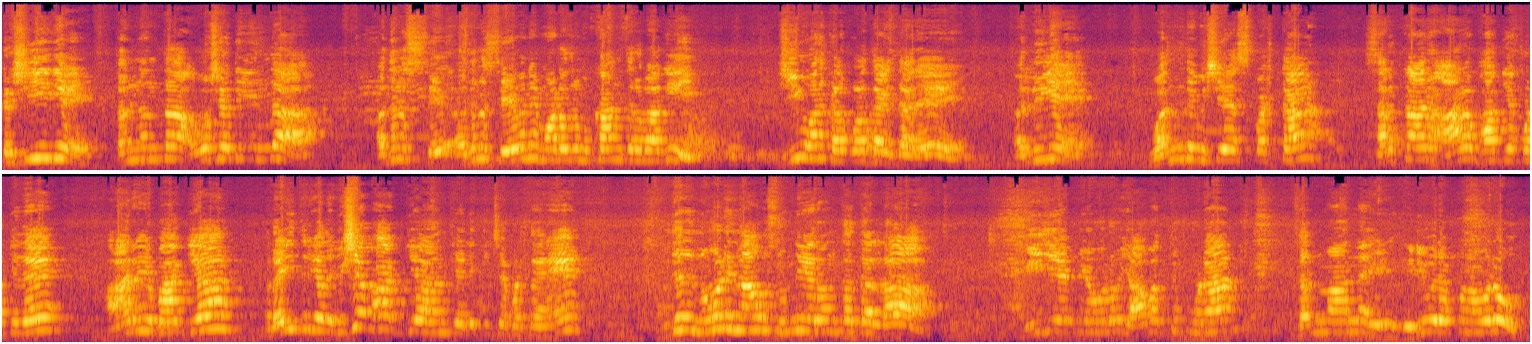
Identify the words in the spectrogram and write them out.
ಕೃಷಿಗೆ ತನ್ನಂತ ಔಷಧಿಯಿಂದ ಅದನ್ನು ಸೇ, ಅದನ್ನು ಸೇವನೆ ಮಾಡೋದ್ರ ಮುಖಾಂತರವಾಗಿ ಜೀವನ ಕಳ್ಕೊಳ್ತಾ ಇದ್ದಾರೆ. ಅಲ್ಲಿಗೆ ಒಂದು ವಿಷಯ ಸ್ಪಷ್ಟ, ಸರ್ಕಾರ ಆರ ಭಾಗ್ಯ ಕೊಟ್ಟಿದೆ. ಆರನೇ ಭಾಗ್ಯ, ರೈತರಿಗೆ ಅದು ವಿಷಭಾಗ್ಯ ಅಂತ ಹೇಳಿ ಇಚ್ಛೆ ಪಡ್ತೇನೆ. ಇದನ್ನು ನೋಡಿ ನಾವು ಸುಮ್ಮನೆ ಇರುವಂತದ್ದಲ್ಲ. ಬಿಜೆಪಿಯವರು ಯಾವತ್ತೂ ಕೂಡ ಸನ್ಮಾನ್ಯ ಯಡಿ- ಯಡಿಯೂರಪ್ಪನವರು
